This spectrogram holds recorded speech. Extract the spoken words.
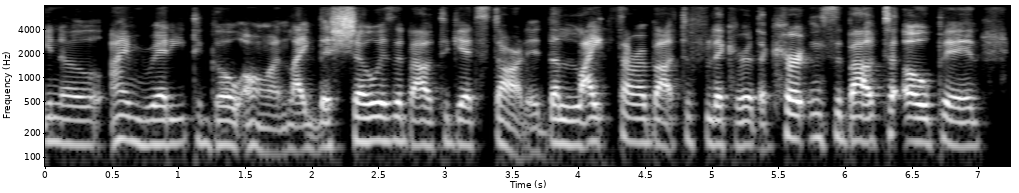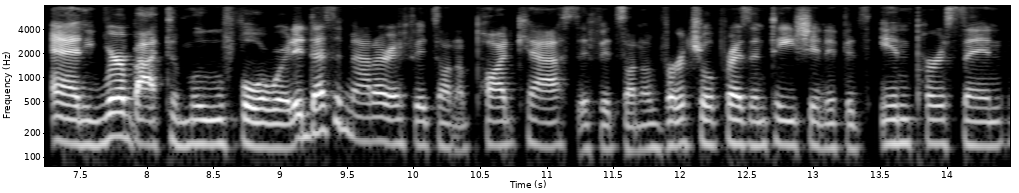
you know, I'm ready to go on. Like the show is about to get started. The lights are about to flicker. The curtain's about to open and we're about to move forward. It doesn't matter if it's on a podcast, if it's on a virtual presentation, if it's in person.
